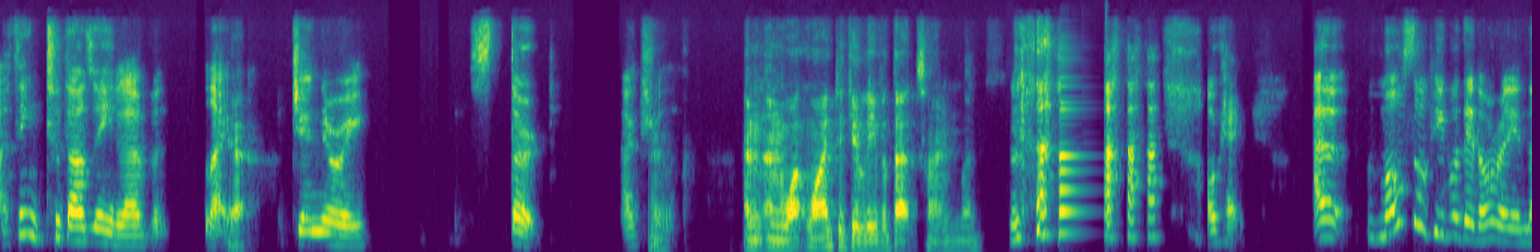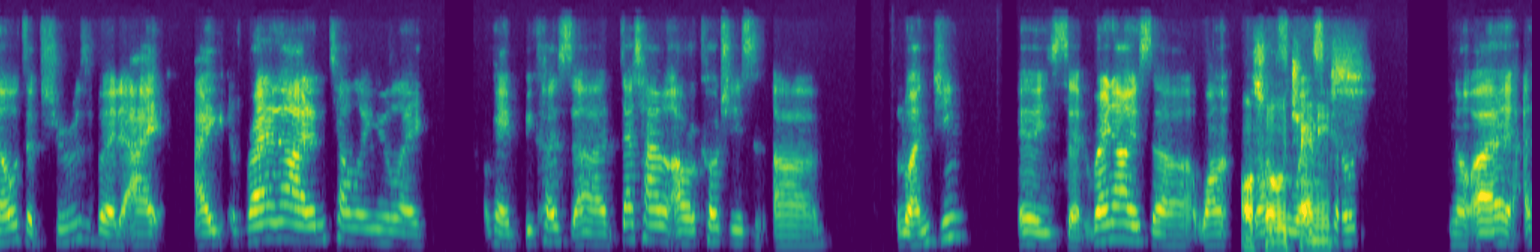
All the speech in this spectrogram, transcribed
I think 2011 like yeah January 3rd actually. and and why, why did you leave at that time then okay. Uh, most of the people they don't really know the truth, but I I right now I'm telling you like okay because uh that time our coach is uh Luan Jin is uh, right now is uh one also chinese coach. No, I, I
